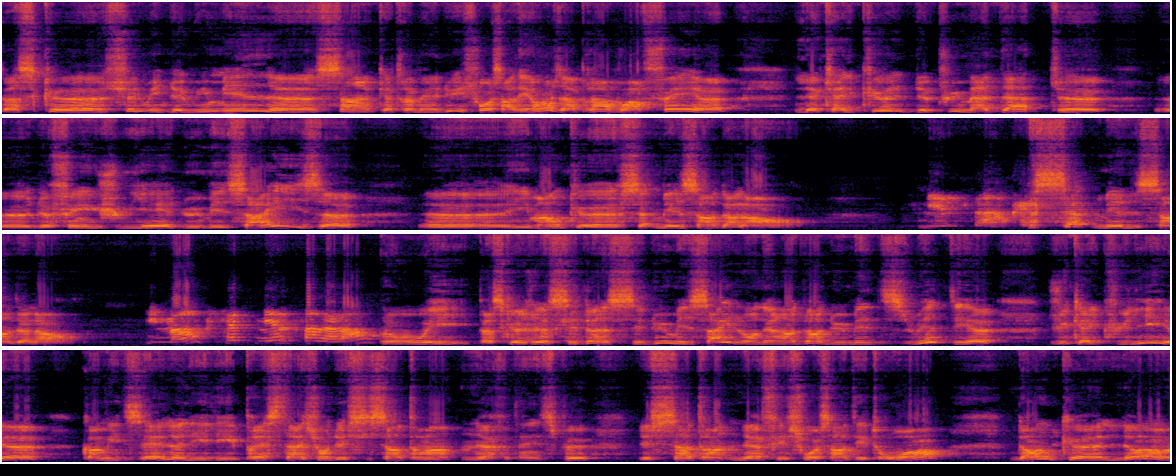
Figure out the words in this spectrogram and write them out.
parce que celui de 8182 et 71, après avoir fait le calcul depuis ma date de fin juillet 2016, il manque 7100 dollars. 7100 dollars. Il manque 7100 Oui, parce que c'est 2016, on est rendu en 2018 et euh, j'ai calculé, euh, comme il disait, les, prestations de 639, attends un petit peu, de 639 et 63. Donc euh, là,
